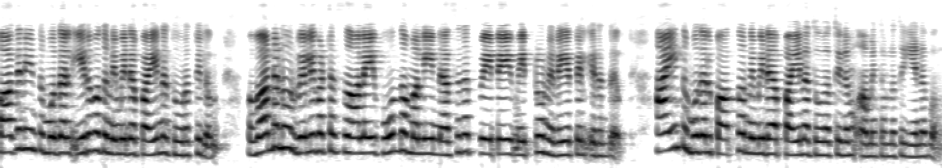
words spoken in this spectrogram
பதினைந்து முதல் இருபது நிமிட பயண தூரத்திலும் வண்டலூர் வெளிவட்ட சாலை பூந்தமல்லி நசரத்பேட்டை மெட்ரோ நிலையத்தில் இருந்து ஐந்து முதல் பத்து நிமிட பயண தூரத்திலும் அமைந்துள்ளது எனவும்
